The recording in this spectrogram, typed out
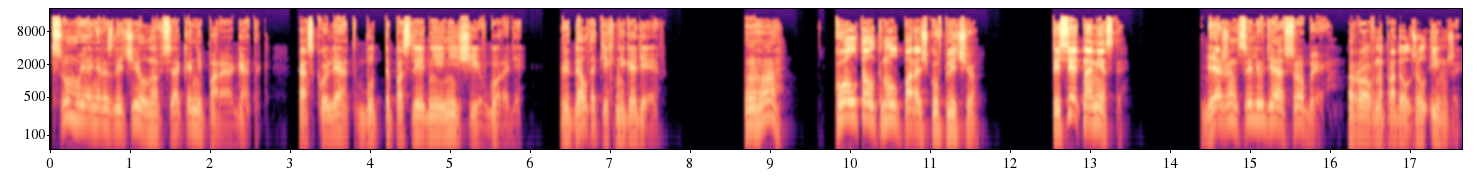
Сумму я не различил, но всяко не пара агаток. А скулят, будто последние нищие в городе. Видал таких негодяев?» «Угу». Кол толкнул парочку в плечо. «Ты сядь на место!» «Беженцы люди особые», — ровно продолжил Инжи.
